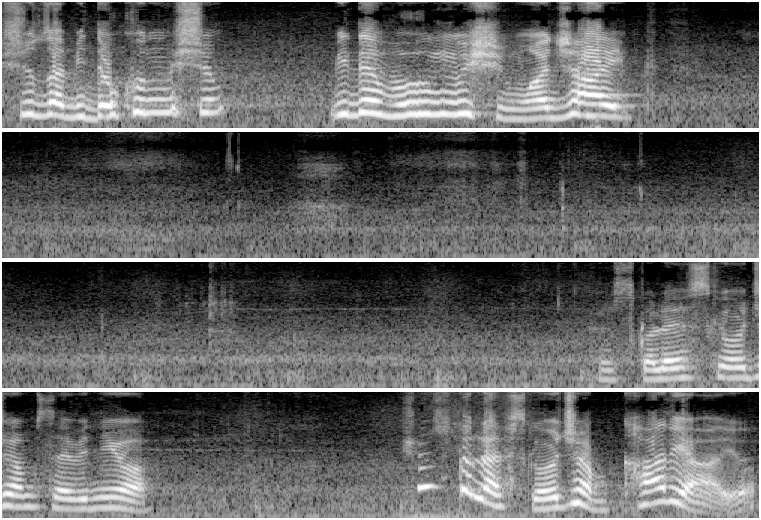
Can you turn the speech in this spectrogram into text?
Şurada bir dokunmuşum. Bir de vurmuşum. Acayip. Şoskolevski hocam seviniyor. Şoskolevski hocam kar yağıyor.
